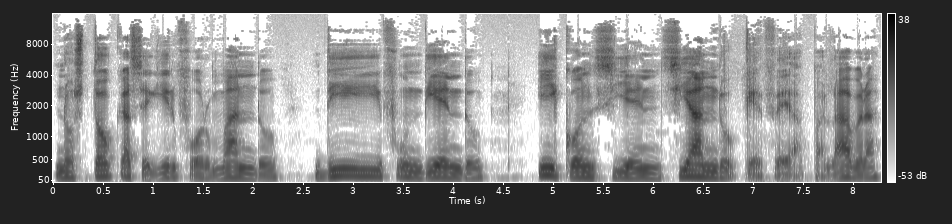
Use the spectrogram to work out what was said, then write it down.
Nos toca seguir formando, difundiendo y concienciando, qué fea palabra,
